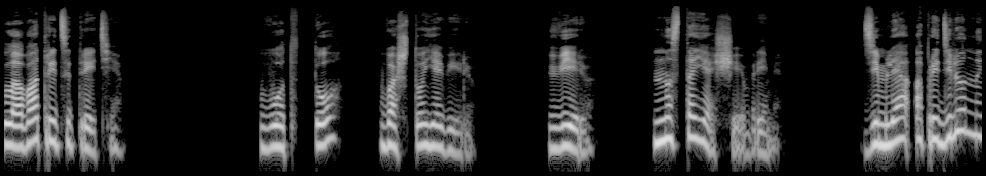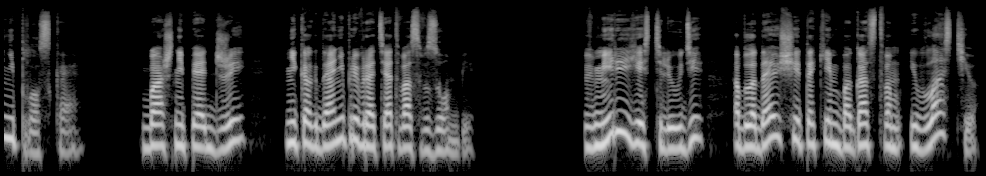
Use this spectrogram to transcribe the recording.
Глава 33. Вот то, во что я верю. Верю. Настоящее время. Земля определенно не плоская. Башни 5G никогда не превратят вас в зомби. В мире есть люди, обладающие таким богатством и властью,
